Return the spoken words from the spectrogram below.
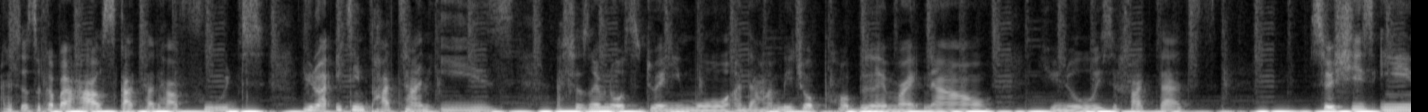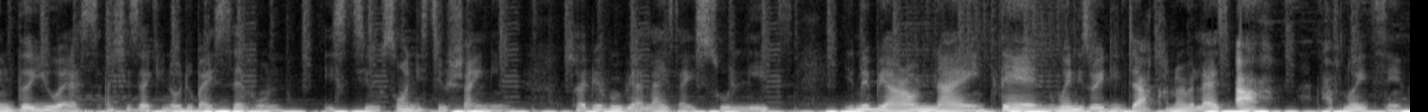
I was talking about how scattered her food, you know, eating pattern is and she doesn't even know what to do anymore. And that her major problem right now, you know, is the fact that so she's in the US and she's like, you know, Dubai seven is still sun is still shining. So I don't even realize that it's so late. It may be around 9, 10 when it's already dark. And I realize, ah, I've not eaten.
